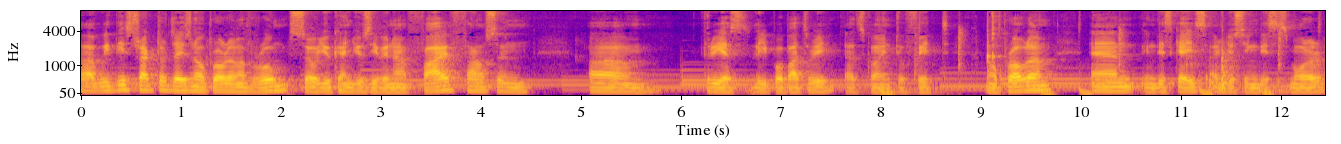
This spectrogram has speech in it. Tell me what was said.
uh, with this tractor there is no problem of room so you can use even a 5000 um, 3S LiPo battery that's going to fit no problem. And in this case I'm using this smaller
